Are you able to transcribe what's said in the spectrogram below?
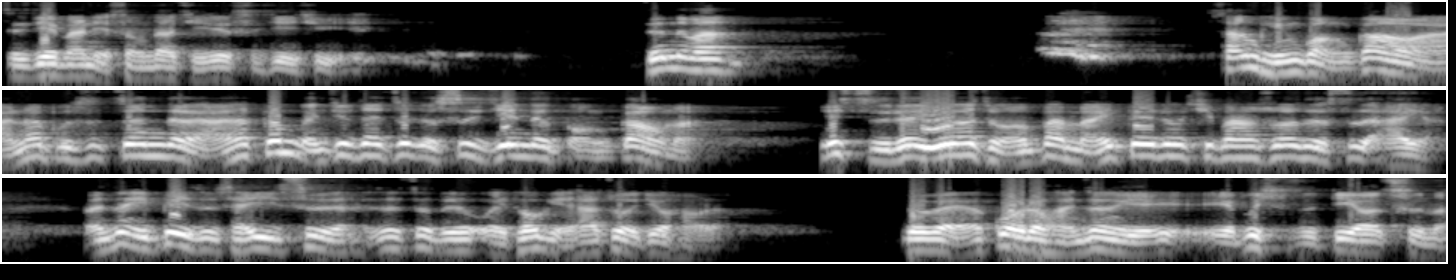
直接把你送到极乐世界去，真的吗？商品广告啊，那不是真的啊，那根本就在这个世间的广告嘛。你死了以后怎么办嘛？一堆东西帮他说的是，哎呀，反正一辈子才一次，这这不委托给他做就好了，对不对？过了反正也也不死第二次嘛，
